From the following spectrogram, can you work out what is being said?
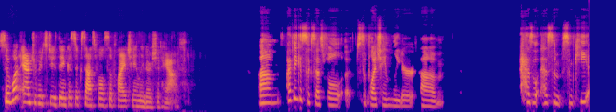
So, what attributes do you think a successful supply chain leader should have? Um, I think a successful uh, supply chain leader um, has has some some key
